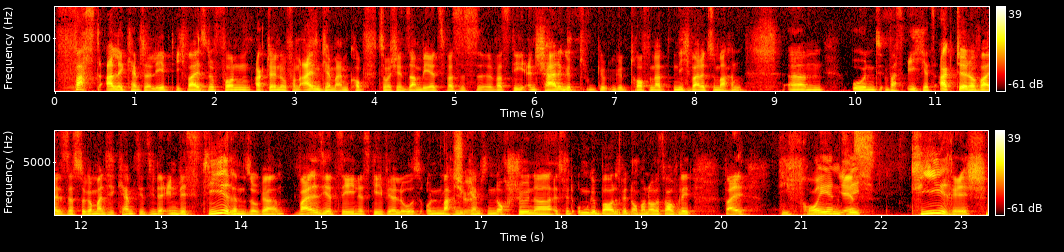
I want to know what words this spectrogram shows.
fast alle Camps erlebt. Ich weiß nur von, aktuell nur von einem Camp in meinem Kopf, zum Beispiel in Sambia jetzt, was, es, was die Entscheidung getroffen hat, nicht weiterzumachen. Ähm, und was ich jetzt aktuell noch weiß, ist, dass sogar manche Camps jetzt wieder investieren sogar, weil sie jetzt sehen, es geht wieder los und machen Schön. die Camps noch schöner, es wird umgebaut, es wird nochmal neu was draufgelegt, weil die freuen yes. sich tierisch.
